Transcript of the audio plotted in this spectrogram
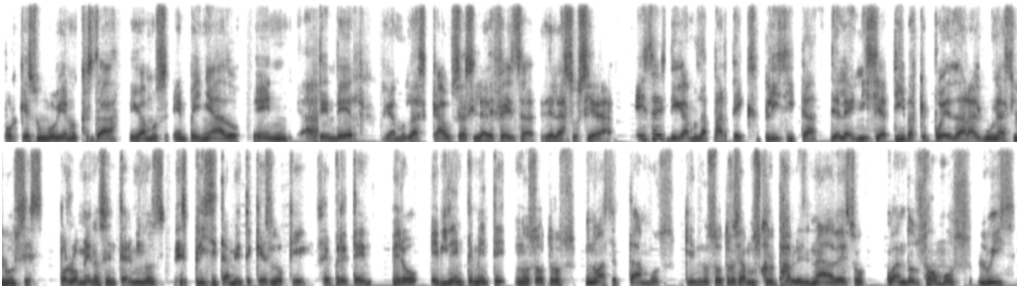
Porque es un gobierno que está, digamos, empeñado en atender, digamos, las causas y la defensa de la sociedad. Esa es, digamos, la parte explícita de la iniciativa que puede dar algunas luces, por lo menos en términos explícitamente qué es lo que se pretende. Pero evidentemente nosotros no aceptamos que nosotros seamos culpables de nada de eso. Cuando somos, Luis,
